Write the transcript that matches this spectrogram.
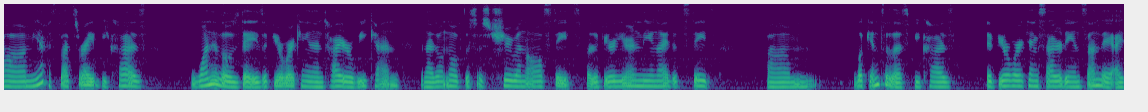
Um, yes, that's right, because one of those days, if you're working an entire weekend, and I don't know if this is true in all states, but if you're here in the United States, um, look into this because if you're working Saturday and Sunday, I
